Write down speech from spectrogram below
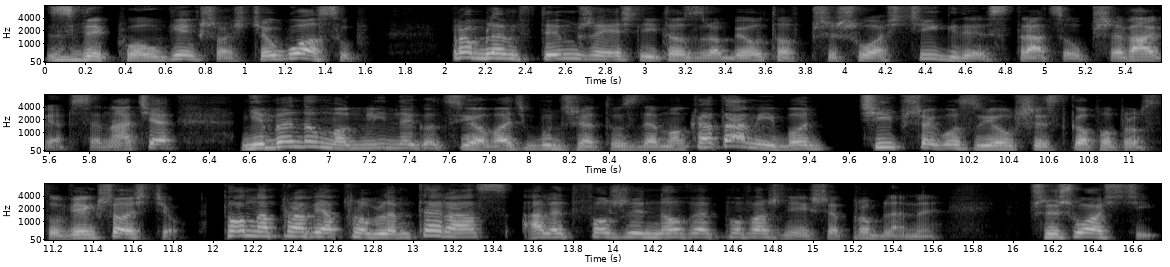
zwykłą większością głosów. Problem w tym, że jeśli to zrobią, to w przyszłości, gdy stracą przewagę w Senacie, nie będą mogli negocjować budżetu z demokratami, bo ci przegłosują wszystko po prostu większością. To naprawia problem teraz, ale tworzy nowe, poważniejsze problemy przyszłości.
